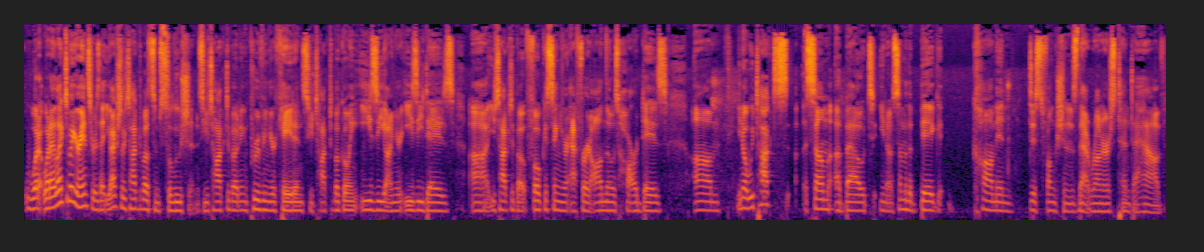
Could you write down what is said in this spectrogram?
what what I liked about your answer is that you actually talked about some solutions. You talked about improving your cadence. You talked about going easy on your easy days. Uh, you talked about focusing your effort on those hard days. Um, you know, we talked some about you know some of the big common dysfunctions that runners tend to have.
